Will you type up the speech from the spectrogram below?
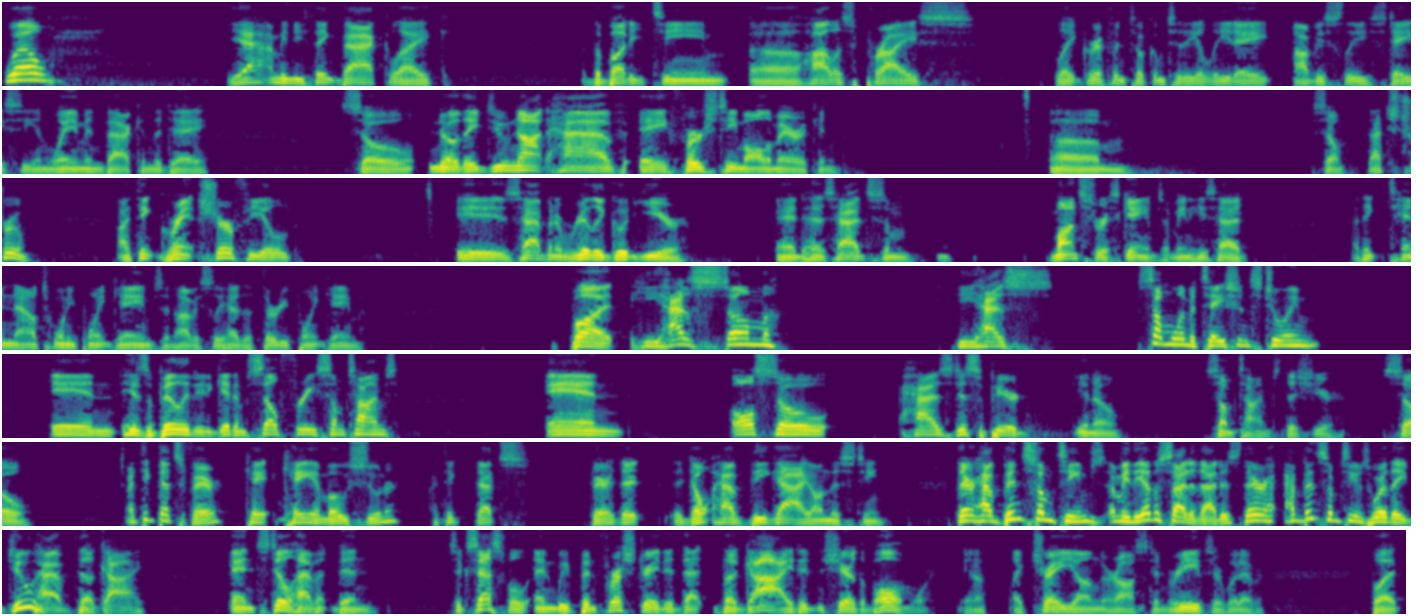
Well, yeah. I mean, you think back like the buddy team, uh, Hollis Price, Blake Griffin took them to the Elite Eight. Obviously, Stacey and Wayman back in the day. So no, they do not have a first team All American. Um. So that's true. I think Grant Sherfield is having a really good year and has had some monstrous games. I mean, he's had, I think, 10 now 20 point games and obviously had the 30 point game. But he has some, he has some limitations to him in his ability to get himself free sometimes and also has disappeared, you know, sometimes this year. So I think that's fair. K- KMO sooner. I think that's fair. They, they don't have the guy on this team. There have been some teams. I mean, the other side of that is there have been some teams where they do have the guy and still haven't been successful. And we've been frustrated that the guy didn't share the ball more, you know, like Trey Young or Austin Reaves or whatever. But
